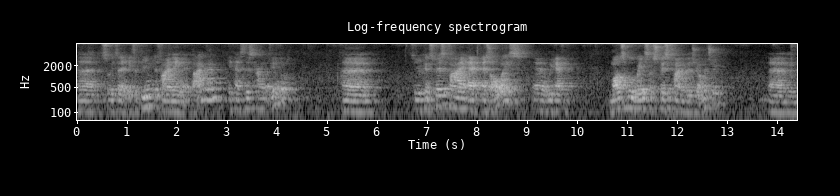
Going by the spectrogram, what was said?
Uh, so it's a, it's a beam defining diagram. It has this kind of input. Um, so you can specify, uh, as always, uh, we have multiple ways of specifying the geometry. Um,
